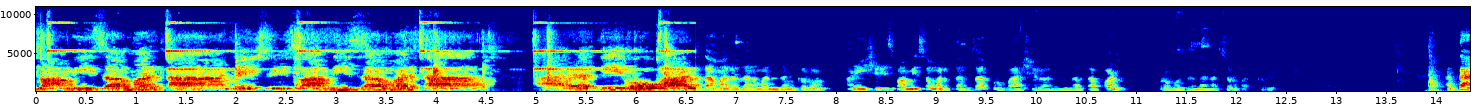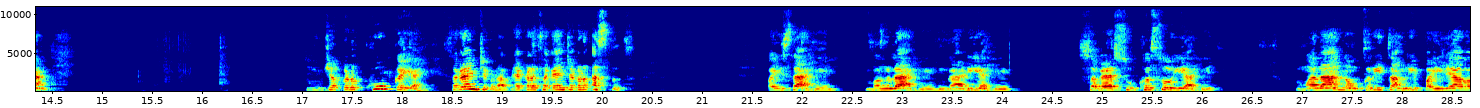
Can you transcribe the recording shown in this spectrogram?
स्वामी समर्था जय श्री स्वामी समर्था आरती हो दादा महाराजांना वंदन करून आणि श्री स्वामी समर्थांचा कृपा आशीर्वाद घेऊन आता आपण प्रबोधनाला सुरुवात करूया. आता तुमच्याकडं खूप काही आहे. सगळ्यांच्याकडं आपल्याकडे सगळ्यांच्याकडं असतच. पैसा आहे बंगला आहे गाडी आहे सगळ्या सुखसोयी आहेत. तुम्हाला नोकरी चांगली पहिल्या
